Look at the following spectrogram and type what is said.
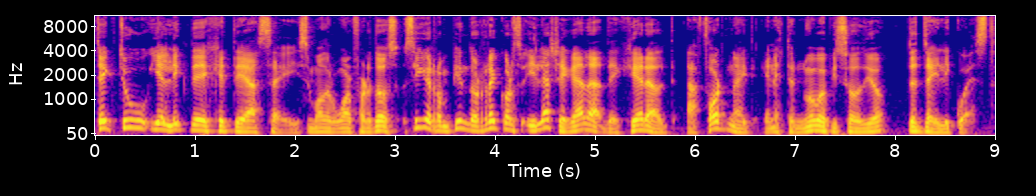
Take Two y el leak de GTA 6 Modern Warfare 2 sigue rompiendo récords y la llegada de Geralt a Fortnite en este nuevo episodio de Daily Quest.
